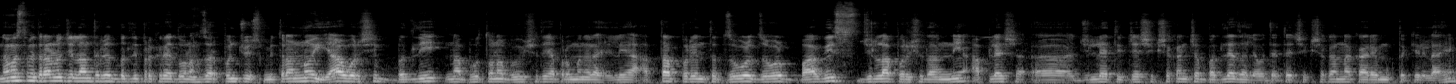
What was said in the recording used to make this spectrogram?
नमस्ते मित्रांनो जिल्हांतर्गत बदली प्रक्रिया दोन हजार पंचवीस. मित्रांनो यावर्षी बदली ना भूतो ना भविष्यात याप्रमाणे राहिलेली आहे. आतापर्यंत जवळजवळ बावीस जिल्हा परिषदांनी आपल्या शा जिल्ह्यातील ज्या शिक्षकांच्या बदल्या झाल्या होत्या त्या शिक्षकांना कार्यमुक्त केलेलं आहे.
